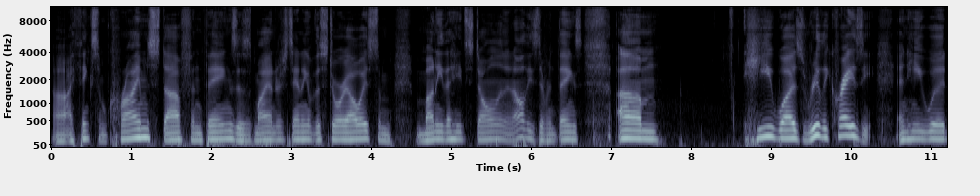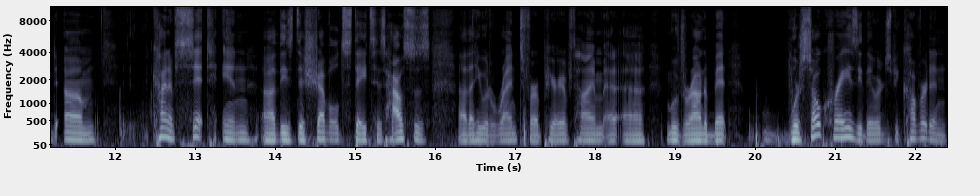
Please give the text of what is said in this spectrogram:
uh, I think, some crime stuff and things, is my understanding of the story always. Some money that he'd stolen and all these different things. Um, he was really crazy, and he would um, kind of sit in uh, these disheveled states. His houses uh, that he would rent for a period of time, uh, uh moved around a bit, were so crazy. They would just be covered in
